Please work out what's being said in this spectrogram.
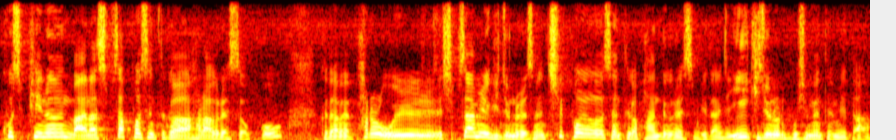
코스피는 마이너스 14%가 하락을 했었고 그다음에 8월 5일 13일 기준으로 해서는 7%가 반등을 했습니다. 이제 이 기준으로 보시면 됩니다.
